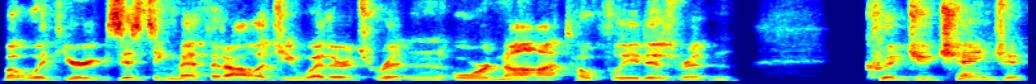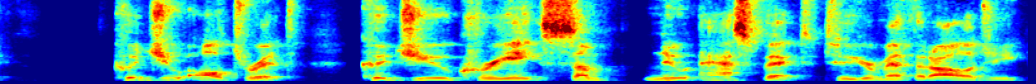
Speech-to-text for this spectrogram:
But with your existing methodology, whether it's written or not, hopefully it is written, could you change it? Could you alter it? Could you create some new aspect to your methodology?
